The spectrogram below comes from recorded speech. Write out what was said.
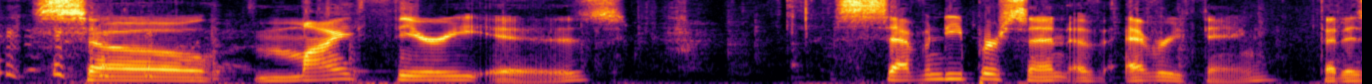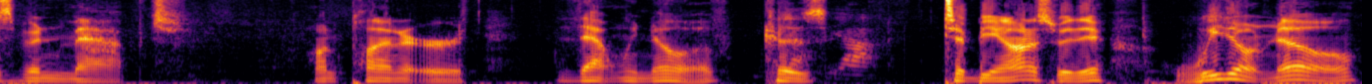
here. so my theory is seventy percent of everything that has been mapped on planet Earth that we know of, because Yeah. to be honest with you, we don't know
